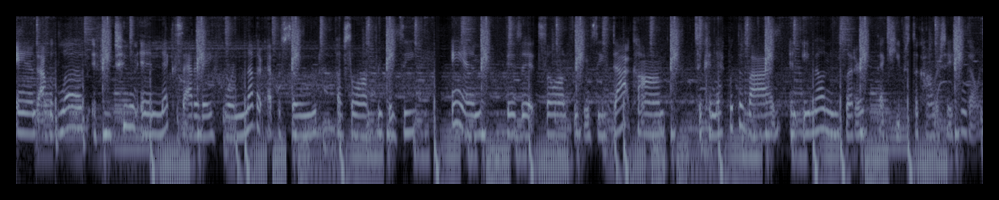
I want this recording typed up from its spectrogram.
And I would love if you tune in next Saturday for another episode of Salon Frequency and visit salonfrequency.com to connect with the vibe and email newsletter that keeps the conversation going.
